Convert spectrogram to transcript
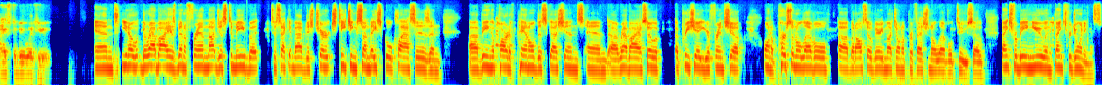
Nice to be with you. And, you know, the rabbi has been a friend, not just to me, but to Second Baptist Church, teaching Sunday school classes and uh, being a part of panel discussions. And, uh, Rabbi, I so appreciate your friendship on a personal level, uh, but also very much on a professional level too. So thanks for being you and thanks for joining us.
